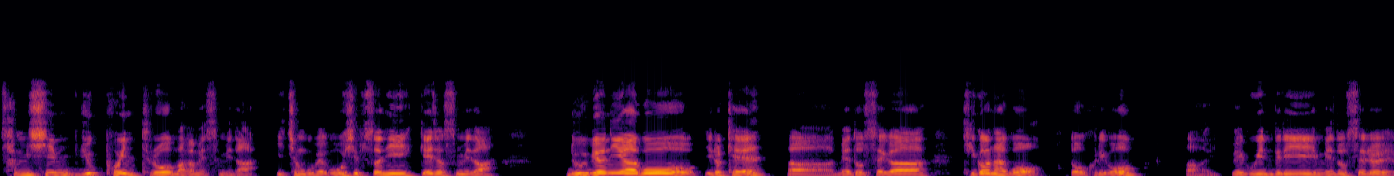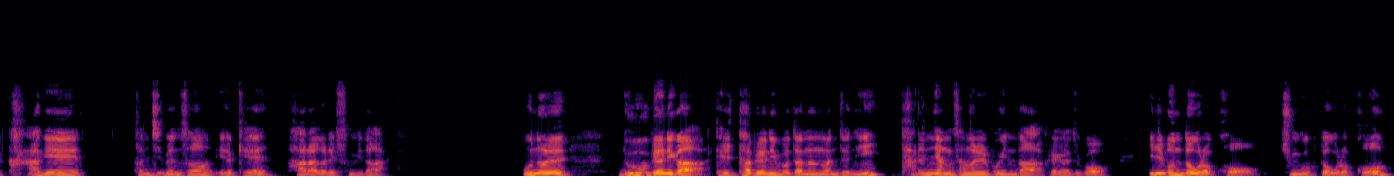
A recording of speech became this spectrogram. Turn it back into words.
2936포인트로 마감했습니다. 2950선이 깨졌습니다. 누변이하고 이렇게 어, 매도세가 기건하고 또 그리고 어, 외국인들이 매도세를 강하게 던지면서 이렇게 하락을 했습니다. 오늘 누 변이가 델타 변이보다는 완전히 다른 양상을 보인다 그래가지고 일본도 그렇고 중국도 그렇고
